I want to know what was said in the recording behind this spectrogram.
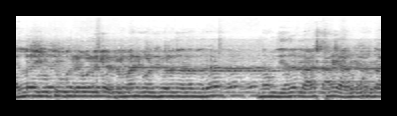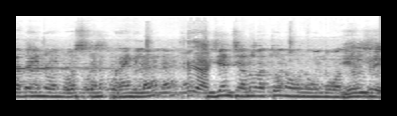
ಎಲ್ಲ ಯೂಟ್ಯೂಬರ್ ಒಳಗೆ ಅಭಿಮಾನಿಗಳು ಹೇಳೋದಂದ್ರ ನಮ್ದು ಇದ ಲಾಸ್ಟ್ ರೀ ಅಲ್ಗುಡ್ದಾದ ಇನ್ನು ಒಂದು ವರ್ಷ ಕನಕ ಬರಂಗಿಲ್ಲ. ಸೀಸನ್ ಚಾಲು ಆತು ನಾವು ಇನ್ನು ಒಂದು ಇಲ್ರಿ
